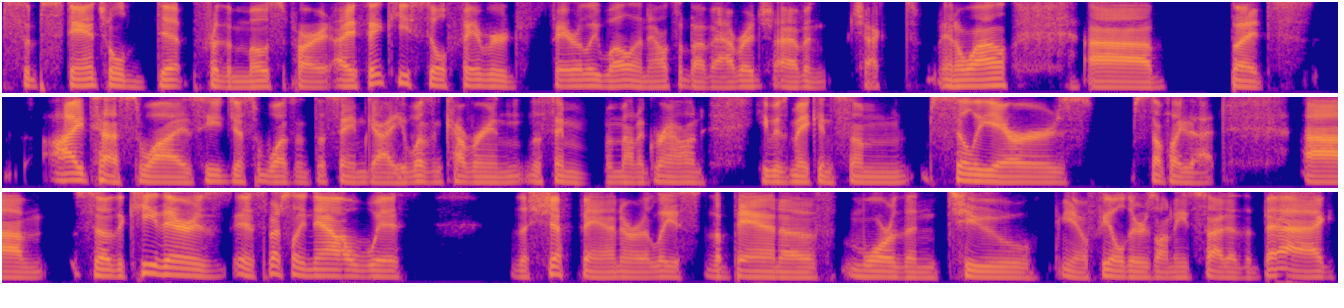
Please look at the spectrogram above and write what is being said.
substantial dip for the most part. I think he still favored fairly well and outs above average. I haven't checked in a while. Uh, but eye test wise, he just wasn't the same guy. He wasn't covering the same amount of ground. He was making some silly errors, stuff like that. Um, so the key there is, especially now with the shift ban, or at least the ban of more than two, you know, fielders on each side of the bag,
